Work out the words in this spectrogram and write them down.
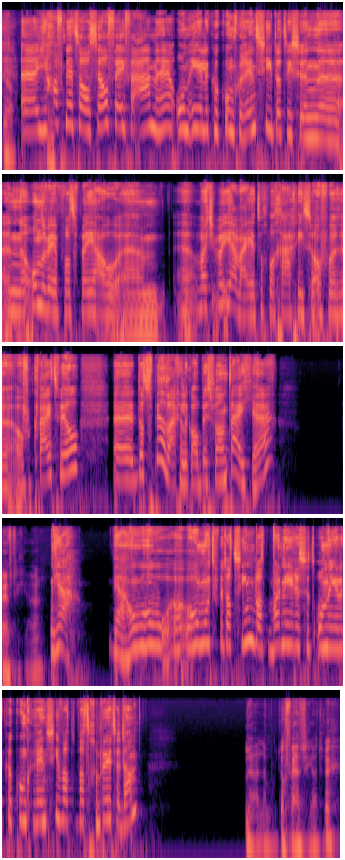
Ja. je gaf net al zelf even aan, hè, oneerlijke concurrentie. Dat is een, een onderwerp wat bij jou, um, wat je, ja, waar je toch wel graag iets over, over kwijt wil. dat speelt eigenlijk al best wel een tijdje, hè? 50 jaar. Ja, ja hoe, hoe, hoe moeten we dat zien? Wat, wanneer is het oneerlijke concurrentie? Wat, wat gebeurt er dan? Ja, dan moet ik toch 50 jaar terug.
